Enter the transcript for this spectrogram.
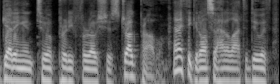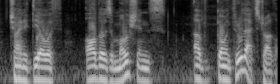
getting into a pretty ferocious drug problem. And I think it also had a lot to do with trying to deal with all those emotions of going through that struggle.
